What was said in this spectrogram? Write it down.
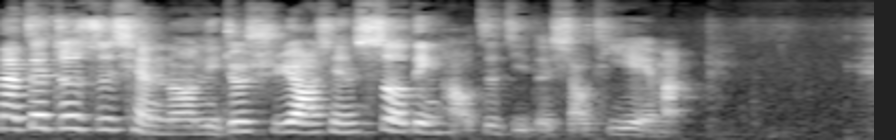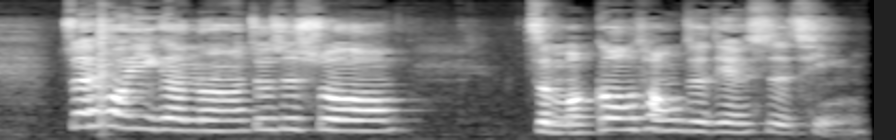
那在这之前呢，你就需要先设定好自己的小 TA 嘛。最后一个呢，就是说怎么沟通这件事情。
